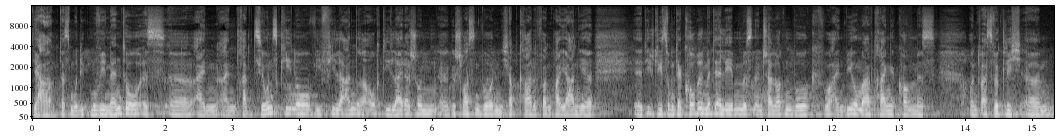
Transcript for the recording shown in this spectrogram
Ja, das Movimento ist äh, ein, ein Traditionskino, wie viele andere auch, die leider schon äh, geschlossen wurden. Ich habe gerade vor ein paar Jahren hier die Schließung der Kurbel miterleben müssen in Charlottenburg, wo ein Biomarkt reingekommen ist. Und was wirklich ähm,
